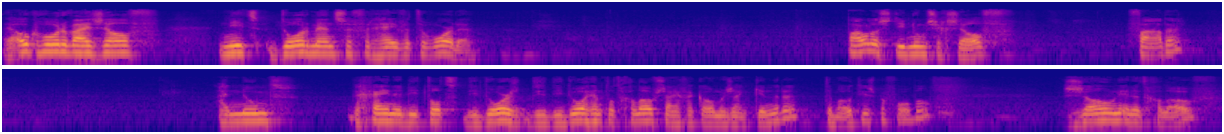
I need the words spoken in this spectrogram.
Ook horen wij zelf niet door mensen verheven te worden. Paulus die noemt zichzelf vader. Hij noemt degene die, tot, die, door, die, die door hem tot geloof zijn gekomen zijn kinderen. Timotheus bijvoorbeeld. Zoon in het geloof.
